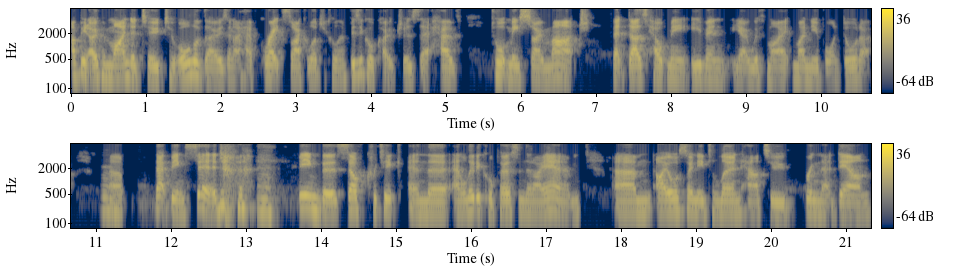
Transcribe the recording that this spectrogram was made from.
I've been open minded to to all of those, and I have great psychological and physical coaches that have taught me so much that does help me even you know with my my newborn daughter mm. um, that being said mm. being the self-critic and the analytical person that i am um, i also need to learn how to bring that down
